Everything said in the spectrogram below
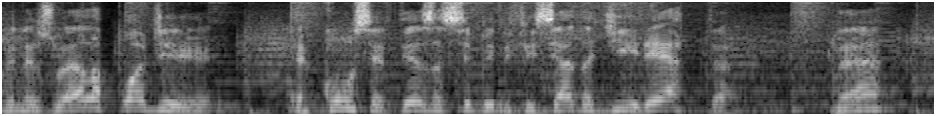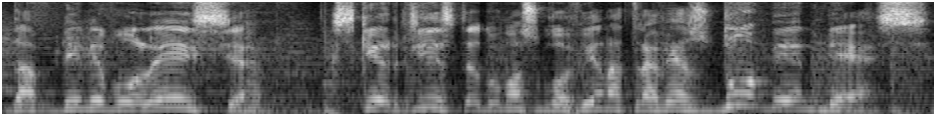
Venezuela pode, é, com certeza, ser beneficiada direta né, da benevolência esquerdista do nosso governo através do BNDES.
